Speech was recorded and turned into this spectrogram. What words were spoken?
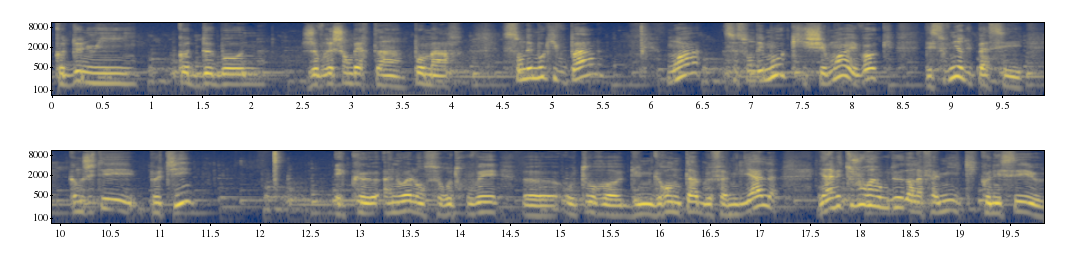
Côte de Nuit, Côte de Beaune, Gevrey-Chambertin, Pomard, ce sont des mots qui vous parlent? Moi, ce sont des mots qui, chez moi, évoquent des souvenirs du passé. Quand j'étais petit, et qu'à Noël on se retrouvait euh, autour euh, d'une grande table familiale, il y en avait toujours un ou deux dans la famille qui connaissaient, euh,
